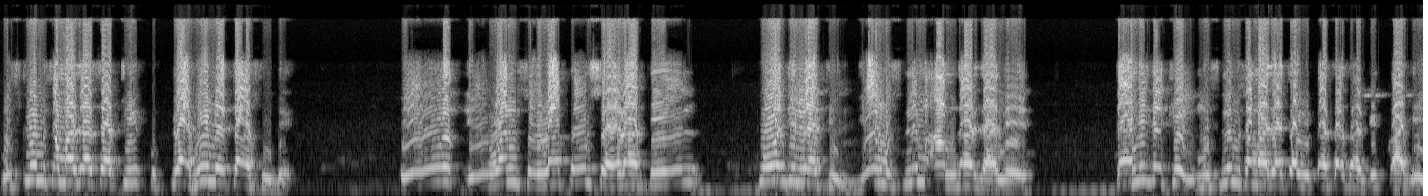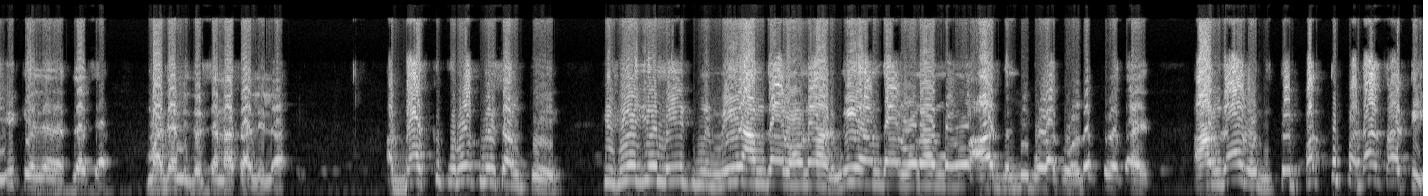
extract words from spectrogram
मुस्लिम समाजासाठी कुठलाही नेता असू दे. इवन सोलापूर शहरातील किंवा जिल्ह्यातील जे मुस्लिम आमदार झालेत त्यांनी देखील मुस्लिम समाजाच्या विकासासाठी काहीही केले नसल्याच्या माझ्या निदर्शनास आलेलं आहे. अभ्यासपूर्वक मी सांगतोय की हे जे मी मी आमदार होणार मी आमदार होणार म्हणून आज गल्ली बोळात ओरडत फिरत आहेत. आमदार ते फक्त पदासाठी.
